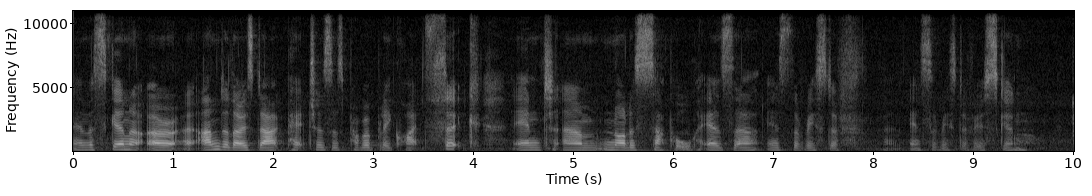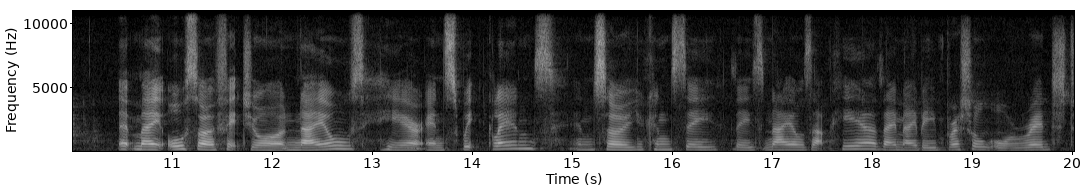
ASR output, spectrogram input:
and the skin are, under those dark patches is probably quite thick and um, not as supple as, uh, as, the rest of, uh, as the rest of her skin. It may also affect your nails, hair and sweat glands and so you can see these nails up here, they may be brittle or ridged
